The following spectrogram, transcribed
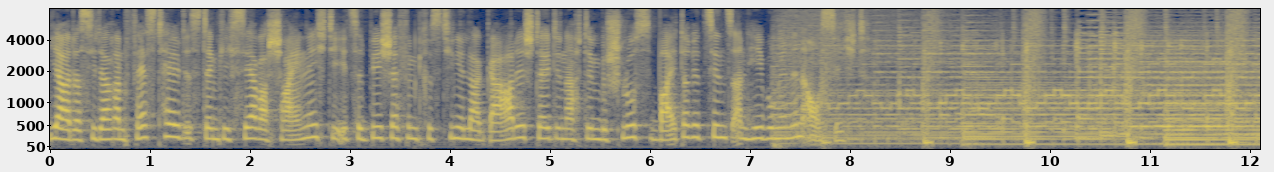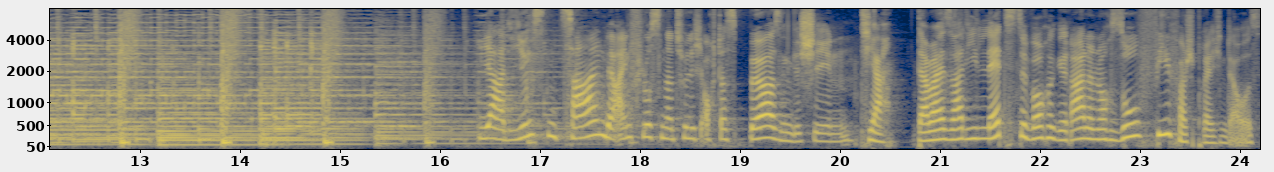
Ja, dass sie daran festhält, ist, denke ich, sehr wahrscheinlich. Die EZB-Chefin Christine Lagarde stellte nach dem Beschluss weitere Zinsanhebungen in Aussicht. Ja, die jüngsten Zahlen beeinflussen natürlich auch das Börsengeschehen. Tja, Dabei sah die letzte Woche gerade noch so vielversprechend aus.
